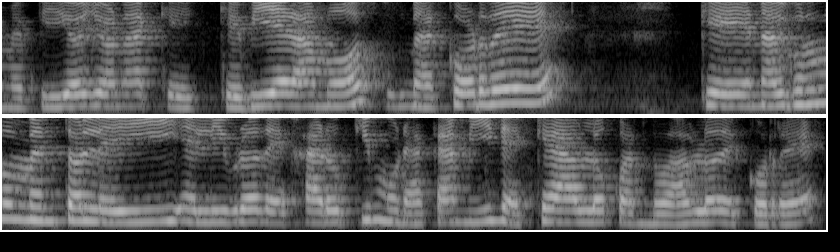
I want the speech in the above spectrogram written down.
me pidió Jonah que, que, viéramos, pues me acordé que en algún momento leí el libro de Haruki Murakami, de qué hablo cuando hablo de correr,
